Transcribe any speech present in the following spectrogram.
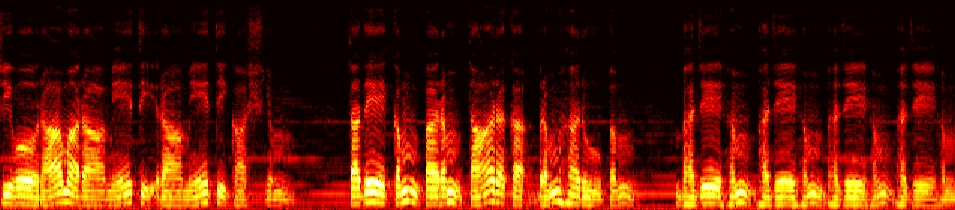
शिवो राम रामेति रामेति काश्यं। तदेकं परं तारकब्रह्मरूपं भजेऽहं भजेऽहं भजेऽहं भजेऽहम्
